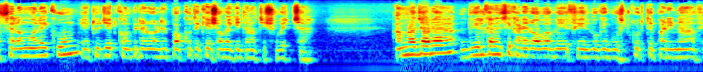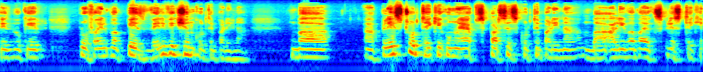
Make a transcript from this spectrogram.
আসসালামু আলাইকুম এ টু জেড কম্পিউটার ওয়ার্ল্ডের পক্ষ থেকে সবাইকে জানাচ্ছি শুভেচ্ছা। আমরা যারা ডুয়েল কারেন্সি কার্ডের অভাবে ফেসবুকে বুস্ট করতে পারি না ফেসবুকের প্রোফাইল বা পেজ ভেরিফিকেশন করতে পারি না, বা প্লে স্টোর থেকে কোনো অ্যাপস পারচেস করতে পারি না, বা আলিবাবা এক্সপ্রেস থেকে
